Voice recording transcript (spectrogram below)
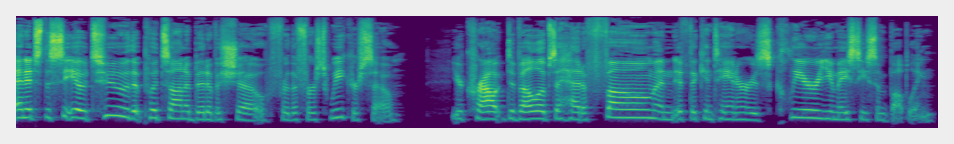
and it's the CO2 that puts on a bit of a show for the first week or so. Your kraut develops a head of foam, and if the container is clear, you may see some bubbling.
